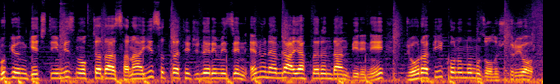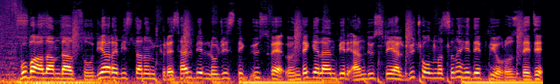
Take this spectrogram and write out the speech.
Bugün geçtiğimiz noktada sanayi stratejilerimizin en önemli ayaklarından birini coğrafi konumumuz oluşturuyor. Bu bağlamda Suudi Arabistan'ın küresel bir lojistik üs ve önde gelen bir endüstriyel güç olmasını hedefliyoruz dedi.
